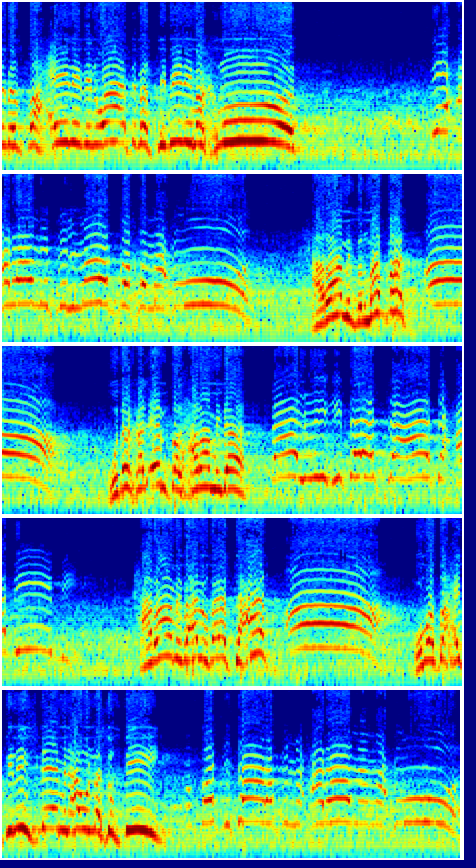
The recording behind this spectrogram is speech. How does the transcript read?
بتصحيني دلوقتي؟ ما تسيبيني مخمود. في حرامي في المطبخ يا محمود. حرامي في المطبخ؟ آه. ودخل إمتى الحرامي ده؟ بقاله يجي ثلاث ساعات يا حبيبي. حرامي بقاله ثلاث ساعات؟ آه. وما صحيتنيش ليه من أول ما شفتيه؟ ما كنتش أعرف انه حرام يا محمود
